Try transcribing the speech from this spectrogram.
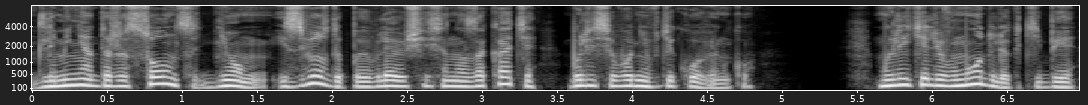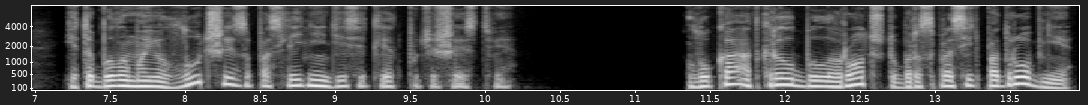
Для меня даже солнце днем и звезды, появляющиеся на закате, были сегодня в диковинку. Мы летели в модуле к тебе, и это было мое лучшее за последние десять лет путешествие. Лука открыл было рот, чтобы расспросить подробнее,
